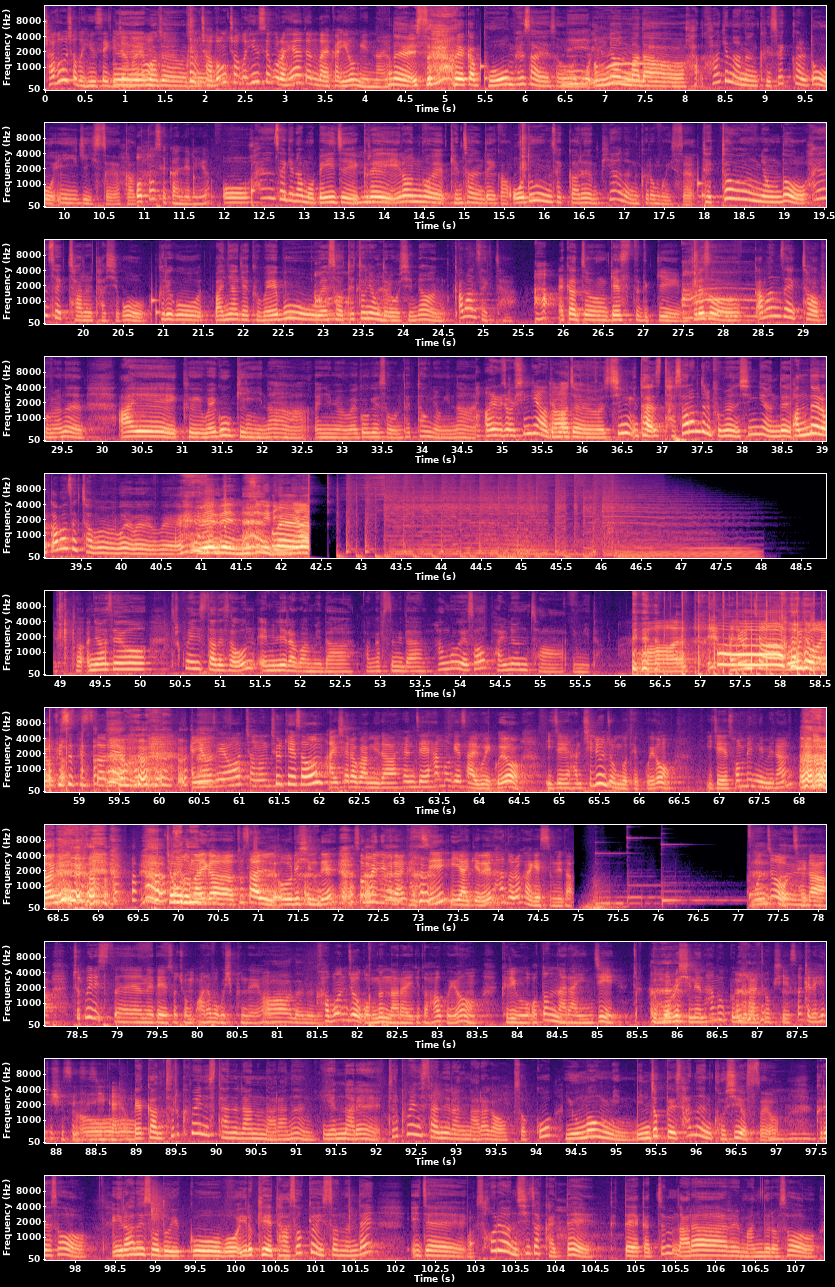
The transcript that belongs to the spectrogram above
자동차도 흰색이잖아요. 네, 맞아요, 맞아요. 그럼 자동차도 흰색으로 해야 된다 약간 이런 게 있나요? 네, 있어요. 약간 보험 회사에서 네. 뭐 1년마다 확인하는 그 색깔도 이게 있어요. 약간 어떤 색깔들이에요? 어, 하얀색이나 뭐 베이지, 그레이 이런 거에 괜찮은데 그러니까 어두운 색깔은 피하는 그런 거 있어요. 대통령도 하얀색 차를 타시고 그리고 만약에 그 외부에서 아, 대통령들 그러니까요. 오시면 까만색 차. 아, 약간 좀 게스트 느낌. 그래서 까만색 차 보면은 아예 그 외국인이나 아니면 외국에서 온 대통령이나 아 이거 좀 신기하다. 맞아요. 신, 다, 다 사람들이 보면 신기한데 반대로 까만색 차 보면 왜 왜 왜? 왜왜 무슨 일이 왜? 있냐? 저, 안녕하세요. 투르크메니스탄에서 온 에밀리라고 합니다. 반갑습니다. 한국에서 8년 차입니다. 와 발연차 너무 좋아요. 비슷비슷하네요. 안녕하세요. 저는 튀르키에서 온 아이샤라고 합니다. 현재 한국에 살고 있고요. 이제 한 7년 정도 됐고요. 이제 선배님이랑 저보다 나이가 두 살 어리신데 선배님이랑 같이 이야기를 하도록 하겠습니다. 먼저 네. 제가 투르키스탄에 대해서 좀 알아보고 싶은데요. 아, 네네네. 가본 적 없는 나라이기도 하고요. 그리고 어떤 나라인지 그 모르시는 한국 분들한테 혹시 소개를 해주실 수 있으실까요? 어, 약간 투르크메니스탄이라는 나라는 옛날에 투르크메니스탄이라는 나라가 없었고 유목민 민족들 사는 것이었어요. 음. 그래서 이란에서도 있고 뭐 이렇게 다 섞여 있었는데 이제 소련 시작할 때 그때 약간 좀 나라를 만들어서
